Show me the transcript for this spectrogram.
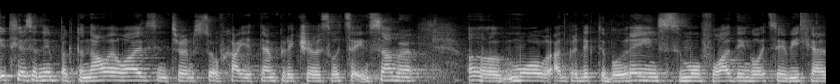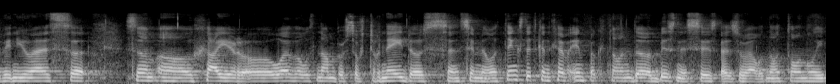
it has an impact on our lives in terms of higher temperatures, let's say in summer, uh, more unpredictable rains, more flooding, let's say we have in US, uh, some uh, higher uh, levels, numbers of tornadoes and similar things that can have impact on the businesses as well, not only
